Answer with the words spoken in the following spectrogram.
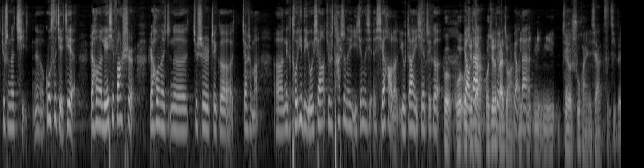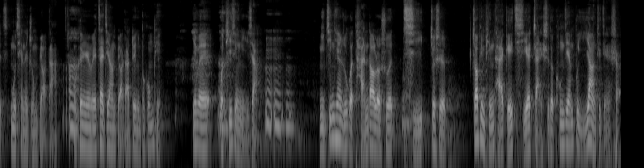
就是呢企呃公司简介，然后呢联系方式，然后呢呢就是这个叫什么呃那个投递的邮箱，就是他是呢已经呢写写好了有这样一些这个不我我觉得我觉得白总表单你你你这个舒缓一下自己的目前的这种表达，我个人认为再这样表达对你不公平，因为我提醒你一下，嗯嗯嗯，你今天如果谈到了说企就是。招聘平台给企业展示的空间不一样这件事儿，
